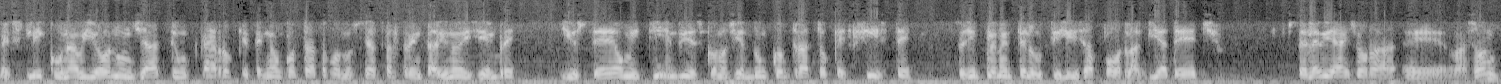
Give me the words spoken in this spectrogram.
me explico, un avión, un yate, un carro que tenga un contrato con usted hasta el 31 de diciembre y usted omitiendo y desconociendo un contrato que existe, usted simplemente lo utiliza por las vías de hecho. ¿Usted le eso ra- eh, razón?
